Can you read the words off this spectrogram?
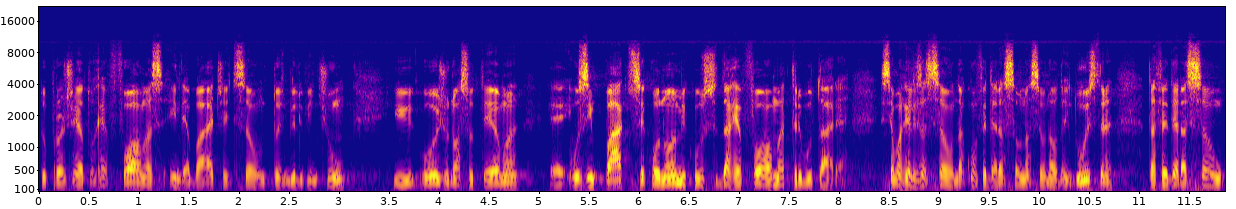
do projeto Reformas em Debate, edição 2021, e hoje o nosso tema é os impactos econômicos da reforma tributária. Isso é uma realização da Confederação Nacional da Indústria, da Federação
